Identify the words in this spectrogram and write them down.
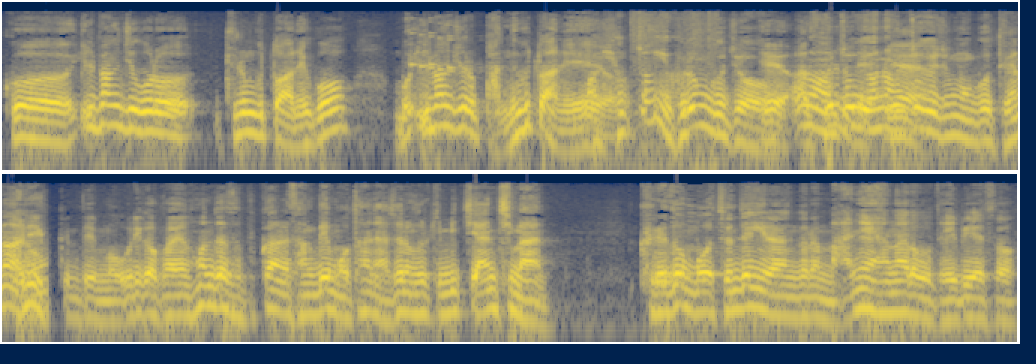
그 일방적으로 주는 것도 아니고 뭐 일방적으로 받는 것도 아니에요. 아, 협정이 그런 거죠. 예, 어느 아, 한쪽이 어느 그런데, 한쪽에 예. 주면 그거 되나요? 아니, 근데 뭐 우리가 과연 혼자서 북한을 상대 못하냐 저는 그렇게 믿지 않지만 그래도 뭐 전쟁이라는 거는 만에 하나라도 대비해서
